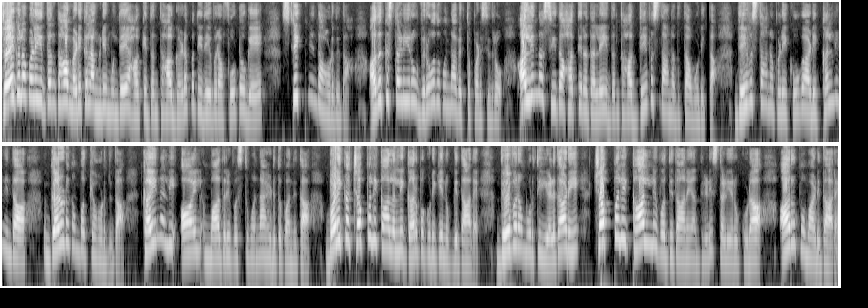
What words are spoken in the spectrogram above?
ದೇಗುಲ ಬಳಿ ಇದ್ದಂತಹ ಮೆಡಿಕಲ್ ಅಂಗಡಿ ಮುಂದೆ ಹಾಕಿದ್ದಂತಹ ಗಣಪತಿ ದೇವರ ಫೋಟೋಗೆ ಸ್ಟಿಕ್ನಿಂದ ಹೊಡೆದಿದ್ದ. ಅದಕ್ಕೆ ಸ್ಥಳೀಯರು ವಿರೋಧವನ್ನ ವ್ಯಕ್ತಪಡಿಸಿದ್ರು. ಅಲ್ಲಿಂದ ಸೀದಾ ಹತ್ತಿರದಲ್ಲೇ ಇದ್ದಂತಹ ದೇವಸ್ಥಾನದತ್ತ ಓಡಿದ್ದ. ದೇವಸ್ಥಾನ ಬಳಿ ಕೂಗಾಡಿ ಕಲ್ಲಿನಿಂದ ಗರುಡಗಂಬಕ್ಕೆ ಹೊಡೆದಿದ್ದ. ಕೈನಲ್ಲಿ ಆಯಿಲ್ ಮಾದರಿ ವಸ್ತುವನ್ನ ಹಿಡಿದು ಬಂದಿದ್ದ. ಬಳಿಕ ಚಪ್ಪಲಿ ಕಾಲಲ್ಲಿ ಗರ್ಭಗುಡಿಗೆ ನುಗ್ಗಿದ್ದಾನೆ. ದೇವರ ಮೂರ್ತಿ ಎಳೆದಾಡಿ ಚಪ್ಪಲಿ ಕಾಲಲ್ಲಿ ಒದ್ದಿದ್ದಾನೆ ಅಂತ ಹೇಳಿ ಸ್ಥಳೀಯರು ಕೂಡ ಆರೋಪ ಮಾಡಿದ್ದಾರೆ.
